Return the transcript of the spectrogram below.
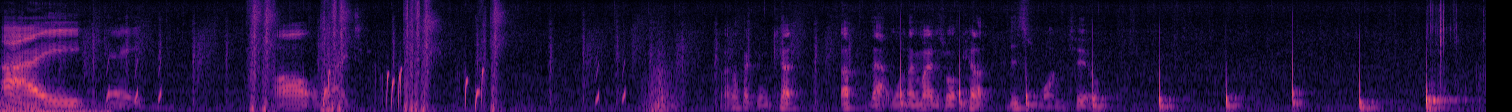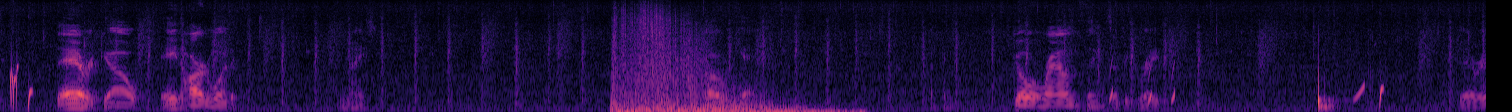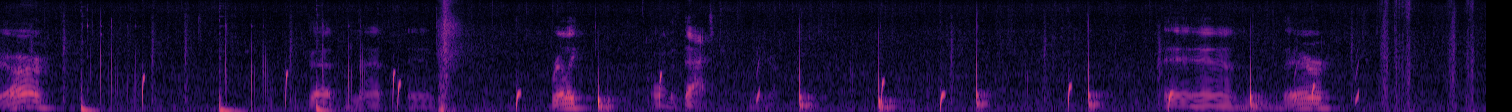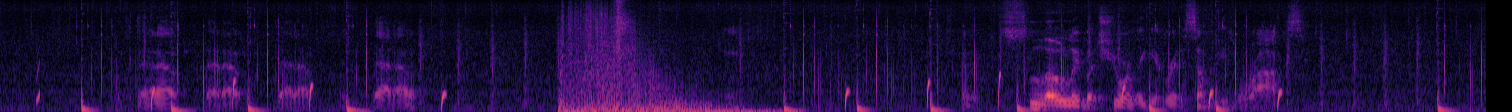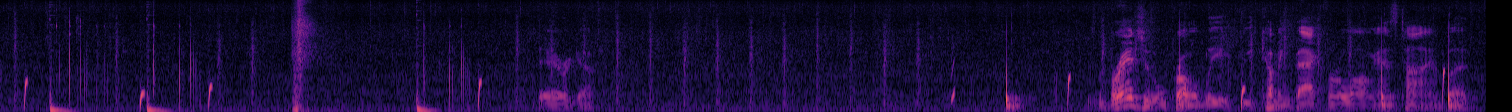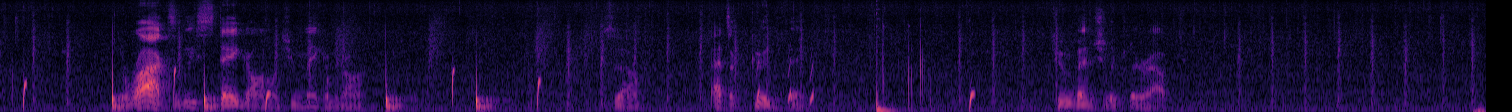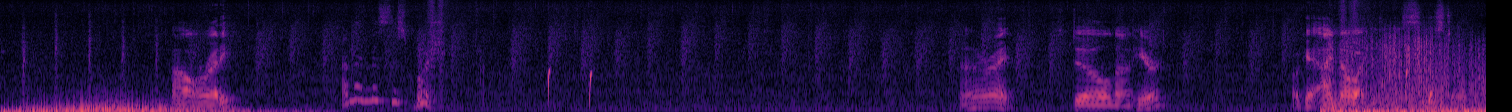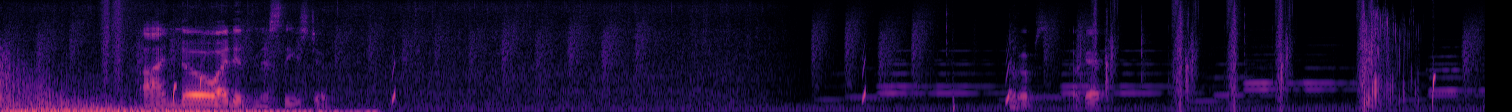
I okay. Alright. Well, if I can cut up that one, I might as well cut up this one, too. There we go. Eight hardwood. Nice. Okay. go around things, that'd be great. There we are. Really? I wanted that. And there. That out, that out, that out, that out. Hmm. slowly but surely get rid of some of these rocks. There we go. Branches will probably be coming back for a long ass time, but the rocks at least stay gone once you make them gone. So, that's a good thing to eventually clear out. Alrighty. How did I miss this bush? Alright. Still not here. Okay, I know I didn't miss these two. I know I didn't miss these two. Oops. Okay.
